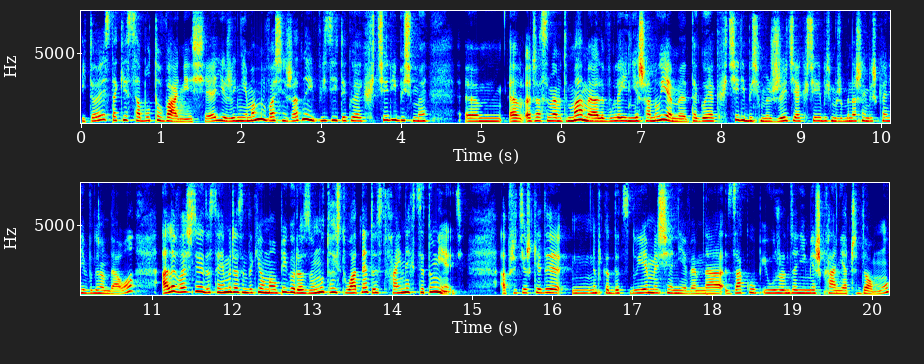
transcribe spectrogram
I to jest takie sabotowanie się, jeżeli nie mamy właśnie żadnej wizji tego, jak chcielibyśmy, a, czasem nawet mamy, ale w ogóle jej nie szanujemy, tego, jak chcielibyśmy żyć, jak chcielibyśmy, żeby nasze mieszkanie wyglądało, ale właśnie dostajemy czasem takiego małpiego rozumu, to jest ładne, to jest fajne, chcę to mieć. A przecież kiedy mm, na przykład decydujemy się, nie wiem, na zakup i urządzenie mieszkania czy domu,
